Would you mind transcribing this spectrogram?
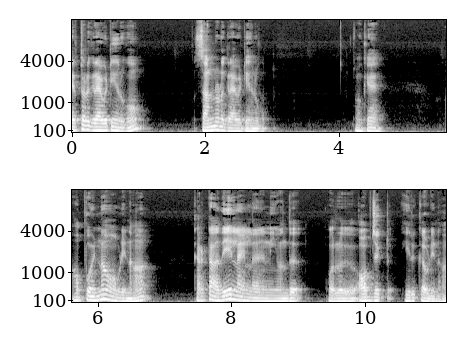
எர்த்தோட கிராவிட்டியும் இருக்கும் சன்னோட கிராவிட்டியும் இருக்கும். ஓகே அப்போது என்ன ஆகும் அப்படின்னா கரெக்டாக அதே லைனில் நீ வந்து ஒரு ஆப்ஜெக்ட் இருக்குது அப்படின்னா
